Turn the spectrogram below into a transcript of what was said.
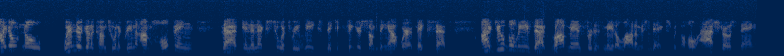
I don't know when they're going to come to an agreement. I'm hoping that in the next two or three weeks they can figure something out where it makes sense. I do believe that Rob Manfred has made a lot of mistakes with the whole Astros thing,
